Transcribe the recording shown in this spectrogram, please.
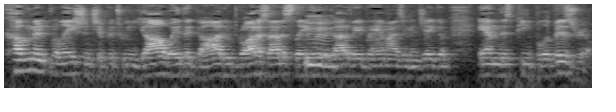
covenant relationship between Yahweh, the God who brought us out of slavery, the God of Abraham, Isaac, and Jacob, and this people of Israel.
